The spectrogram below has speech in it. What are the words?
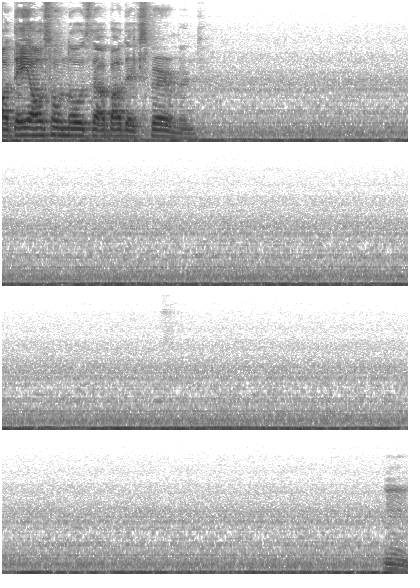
Oh, they also knows the, about the experiment. Mm.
